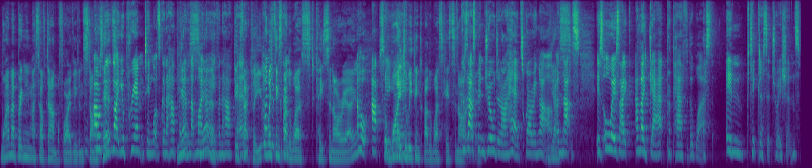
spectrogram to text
why am I bringing myself down before I've even started? Was gonna, like you're preempting what's going to happen, and that Yes, might not even happen. Exactly. You always think about the worst case scenario. Oh, But absolutely. why do we think about the worst case scenario? Because that's been drilled in our heads growing up, Yes. and that's it's always like, and I get prepare for the worst in particular situations.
